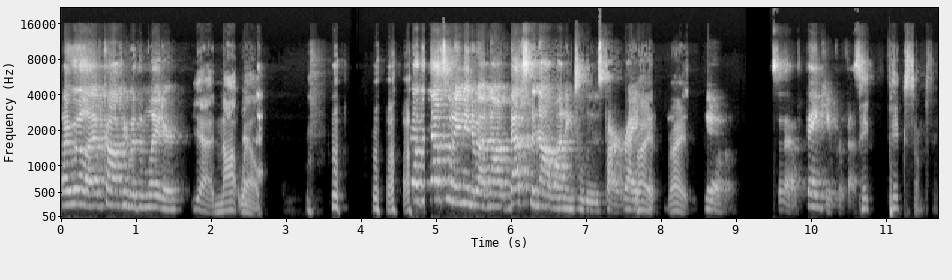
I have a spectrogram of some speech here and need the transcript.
I will. I have coffee with him later. Yeah, not well. No, but that's what I mean about not. That's the not wanting to lose part, right? right, right. You know. So thank you, Professor. Pick pick something.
